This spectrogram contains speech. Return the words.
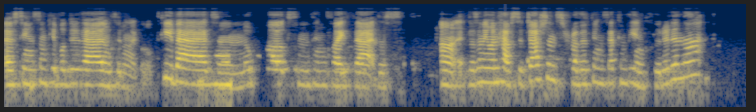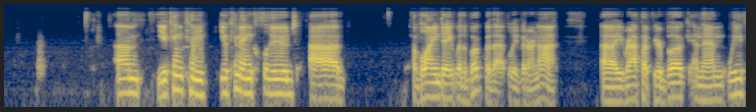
I've seen some people do that, including like little tea bags and notebooks and things like that. Does uh, does anyone have suggestions for the things that can be included in that? Um, you can, can you can include uh, a blind date with a book with that, believe it or not. Uh, you wrap up your book, and then we've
